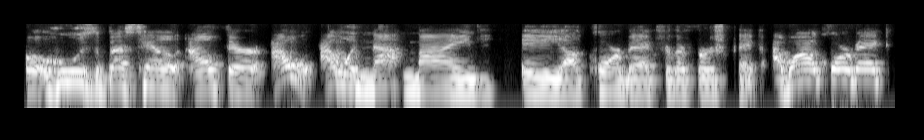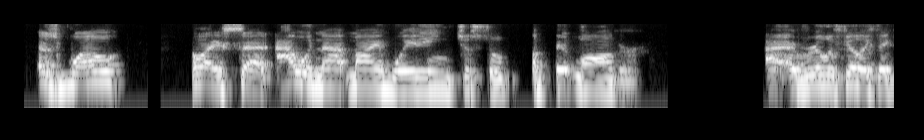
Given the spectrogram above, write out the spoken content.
but who is the best talent out there. I, w- I would not mind a uh, quarterback for their first pick. I want a quarterback as well, but like I said, I would not mind waiting just a, a bit longer. I, I, really feel like they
